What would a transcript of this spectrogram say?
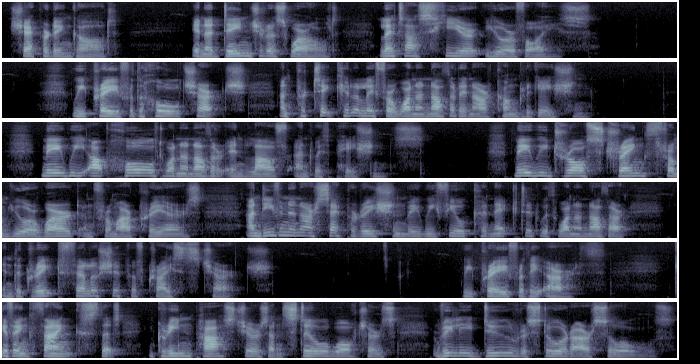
Shepherding God, in a dangerous world, let us hear your voice. We pray for the whole church and particularly for one another in our congregation. May we uphold one another in love and with patience. May we draw strength from your word and from our prayers, and even in our separation, may we feel connected with one another in the great fellowship of Christ's church. We pray for the earth, giving thanks that green pastures and still waters really do restore our souls,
